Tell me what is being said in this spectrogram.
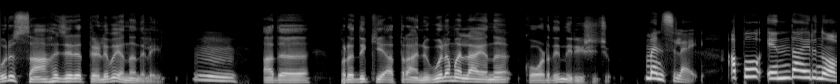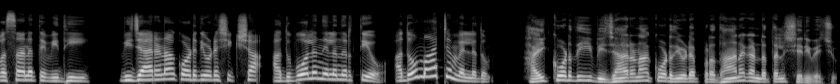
ഒരു സാഹചര്യ തെളിവ് എന്ന നിലയിൽ അത് പ്രതിക്ക് അത്ര അനുകൂലമല്ല എന്ന് കോടതി നിരീക്ഷിച്ചു. മനസ്സിലായി. അപ്പോ എന്തായിരുന്നു അവസാനത്തെ വിധി? വിചാരണാ കോടതിയുടെ ശിക്ഷ അതുപോലെ നിലനിർത്തിയോ? അതോ മാറ്റം വല്ലതും? ഹൈക്കോടതി വിചാരണാ കോടതിയുടെ പ്രധാന കണ്ടെത്തൽ ശരിവെച്ചു.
